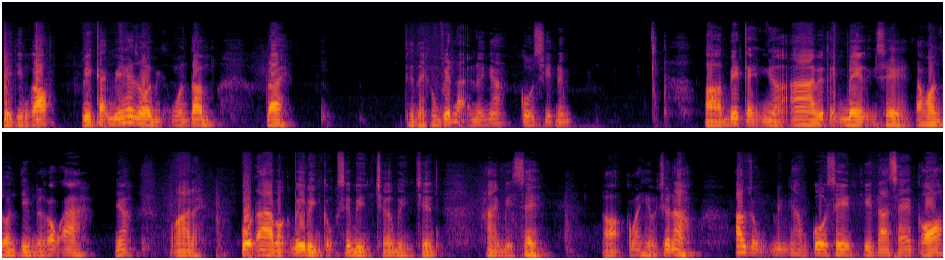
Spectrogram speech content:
để tìm góc vì cạnh biết hết rồi mình không quan tâm. Đây thì thầy không viết lại nữa nhá cosin này. À, biết cạnh a biết cạnh b cạnh c ta hoàn toàn tìm được góc a nhá. A này cốt a bằng b bình cộng c bình trừ bình trên 2 bc đó các bạn hiểu chưa nào áp dụng định lý hàm cosin thì ta sẽ có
